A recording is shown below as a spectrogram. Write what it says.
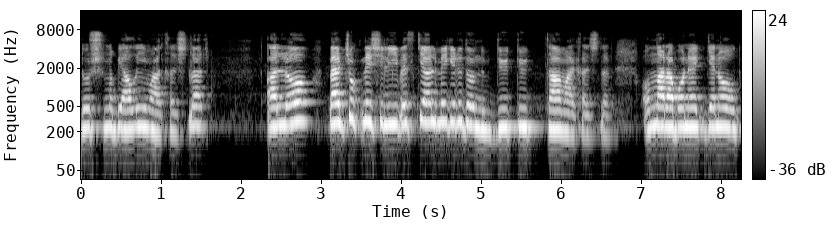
Dur şunu bir alayım arkadaşlar. Alo ben çok neşeliyim. Eski halime geri döndüm. Düt düt. Tamam arkadaşlar. Onlar abone gene oldu,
